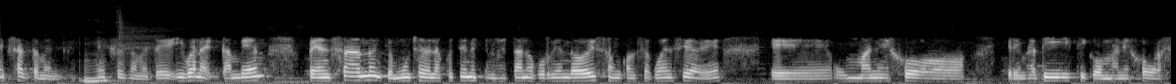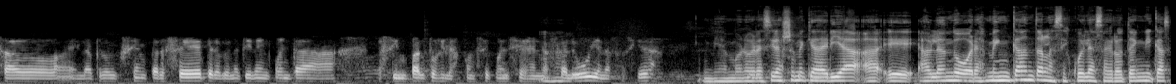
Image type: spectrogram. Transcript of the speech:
Exactamente, exactamente. Y bueno, también pensando en que muchas de las cuestiones que nos están ocurriendo hoy son consecuencia de eh, un manejo crematístico, un manejo basado en la producción per se, pero que no tiene en cuenta los impactos y las consecuencias en la salud y en la sociedad. Bien, bueno, Graciela, yo me quedaría ah, eh, hablando horas. Me encantan las escuelas agrotécnicas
